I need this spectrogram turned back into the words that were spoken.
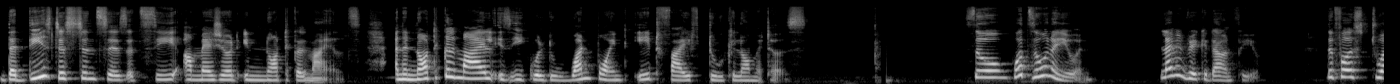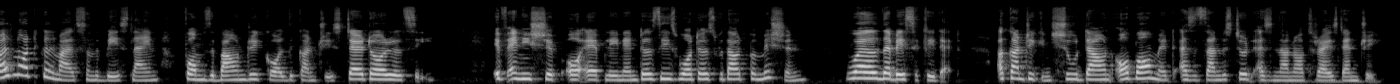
that these distances at sea are measured in nautical miles, and a nautical mile is equal to 1.852 kilometers. So, what zone are you in? Let me break it down for you. The first 12 nautical miles from the baseline forms the boundary called the country's territorial sea. If any ship or airplane enters these waters without permission, well, they're basically dead. A country can shoot down or bomb it as it's understood as an unauthorized entry.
